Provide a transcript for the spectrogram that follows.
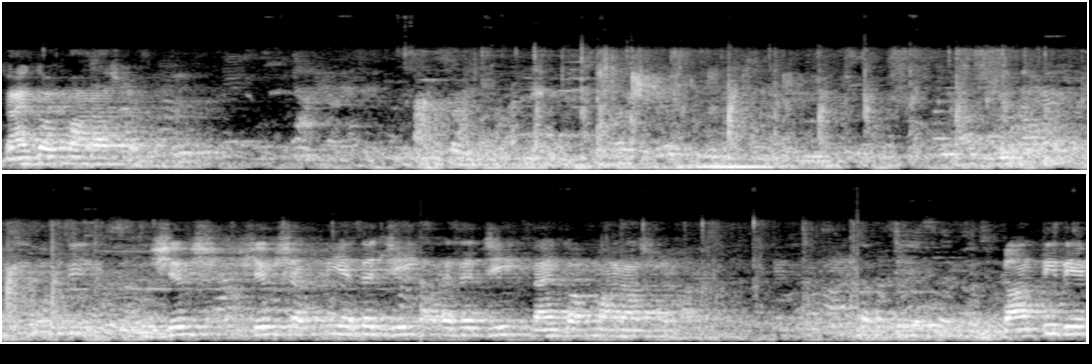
bank of Maharashtra Shiv Shiv Shakti S H G S H G bank of Maharashtra Kanti Dev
